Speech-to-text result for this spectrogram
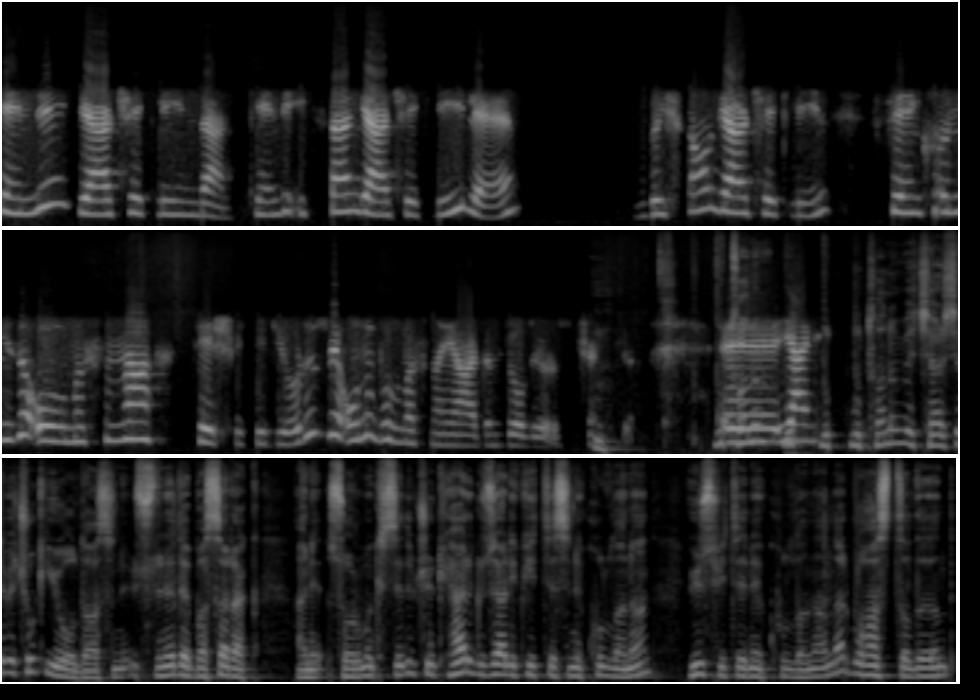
kendi gerçekliğinden, kendi içsel gerçekliğiyle dışsal gerçekliğin senkronize olmasına teşvik ediyoruz ve onu bulmasına yardımcı oluyoruz çünkü. Bu tanım, ee, yani bu, bu, bu tanım ve çerçeve çok iyi oldu aslında. Üstüne de basarak hani sormak istedim. Çünkü her güzellik filtresini kullanan, yüz filtresini kullananlar bu hastalığın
